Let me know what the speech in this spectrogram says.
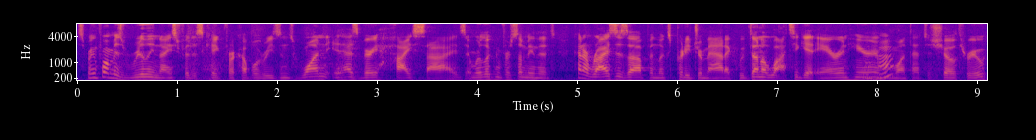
Springform is really nice for this cake for a couple of reasons. One, it has very high sides, and we're looking for something that kind of rises up and looks pretty dramatic. We've done a lot to get air in here, mm -hmm. and we mm-hmm. want that to show through.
